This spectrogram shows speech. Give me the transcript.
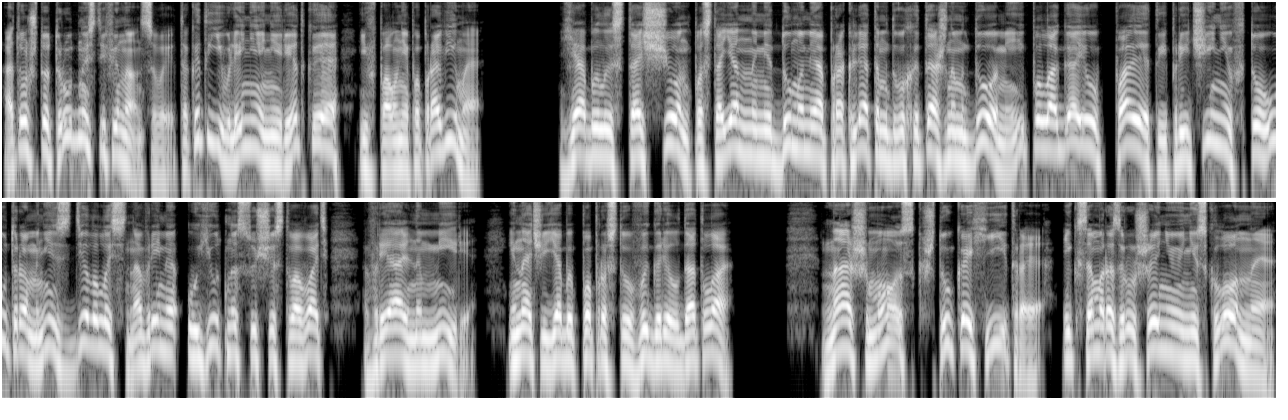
а то, что трудности финансовые, так это явление нередкое и вполне поправимое. Я был истощен постоянными думами о проклятом двухэтажном доме, и, полагаю, по этой причине в то утро мне сделалось на время уютно существовать в реальном мире, иначе я бы попросту выгорел дотла. Наш мозг — штука хитрая и к саморазрушению не склонная,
